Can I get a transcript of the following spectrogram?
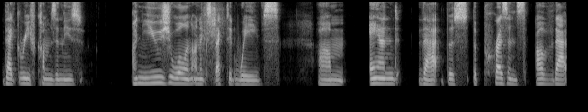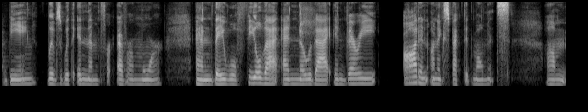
that grief comes in these unusual and unexpected waves, um, and that this the presence of that being lives within them forevermore, and they will feel that and know that in very odd and unexpected moments, um,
